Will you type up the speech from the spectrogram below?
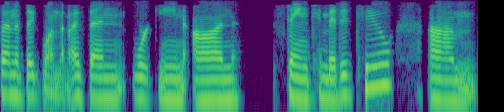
been a big one that I've been working on staying committed to um,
